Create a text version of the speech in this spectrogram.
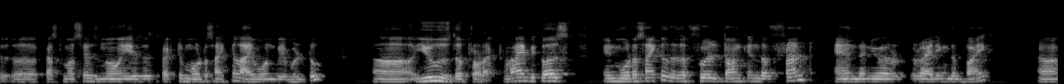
uh, customer says no, irrespective motorcycle, I won't be able to uh, use the product. Why? Because in motorcycle, there's a full tank in the front, and then you're riding the bike. uh,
